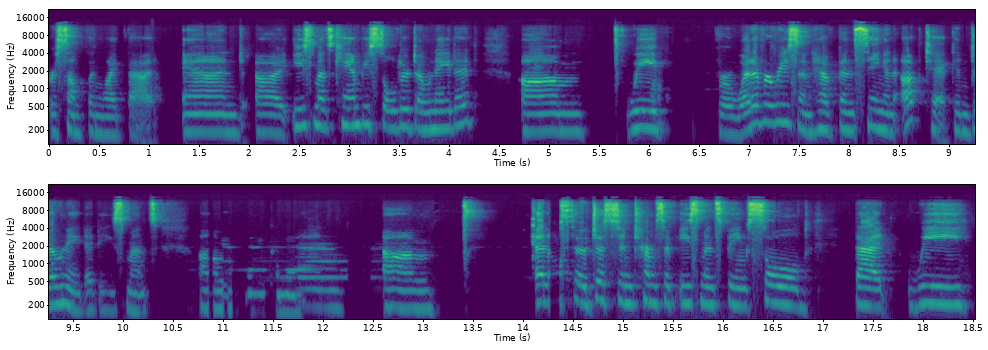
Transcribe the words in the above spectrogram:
or something like that. And uh, easements can be sold or donated. Um, we, for whatever reason, have been seeing an uptick in donated easements. Um, and, um, and also just in terms of easements being sold, that we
